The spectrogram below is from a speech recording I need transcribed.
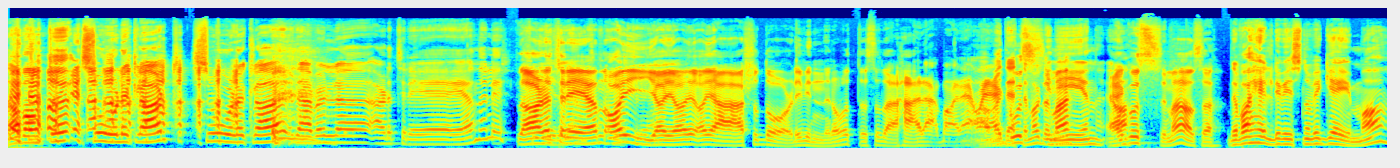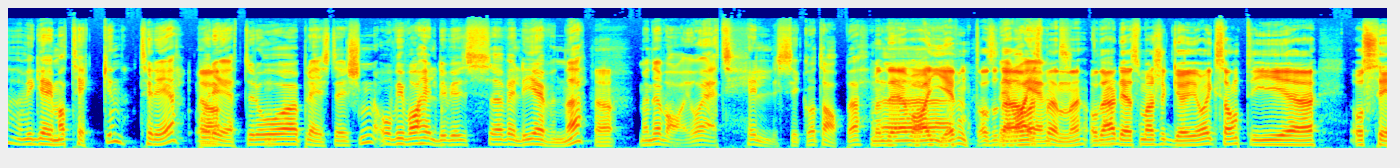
Da vant du. Soleklart. Soleklar. Det er vel eh, Er det 3-1, eller? Da er det 3-1. Oi, oi, oi. Og jeg er så dårlig vinner òg, vet du. Så det her er bare og Jeg gosser meg. Jeg gosser meg, altså. Det var heldigvis når vi gama Vi gama Tekken 3 på retro PlayStation, og vi var heldigvis eh, veldig jevne. Ja. Men det var jo et helsike å tape. Men det var Eh, jevnt. Altså, det det, var var, jevnt. spennende. Og det er det som er så gøy òg, ikke sant. I, eh, å se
